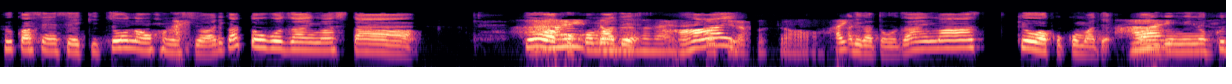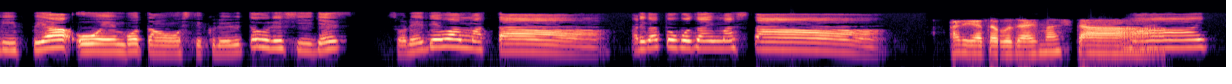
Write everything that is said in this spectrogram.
ふか先生、貴重なお話をありがとうございました。今日はここまではい、はいあり。がとうございます。今日はここまで。はい番組のクリップや応援ボタンを押してくれると嬉しいです。それではまた。ありがとうございました。はありがとうございました。ーい。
